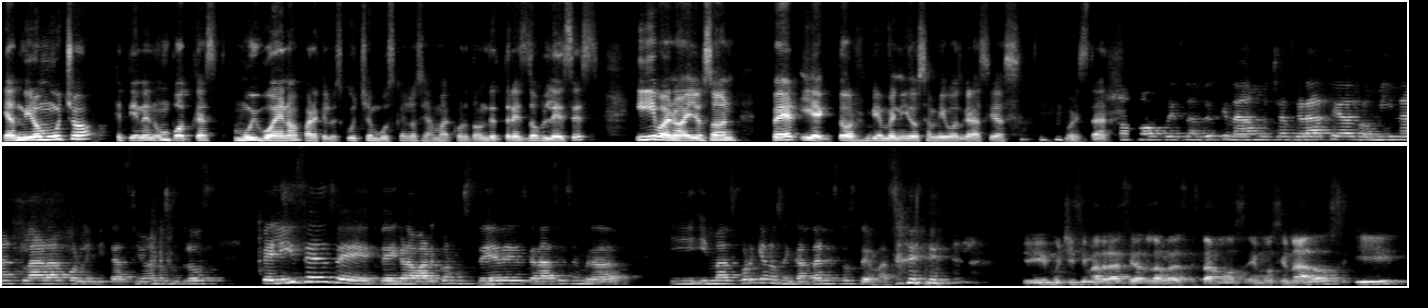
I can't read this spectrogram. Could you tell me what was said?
que, admiro mucho, que tienen un podcast muy bueno para que lo escuchen, búsquenlo, se llama Cordón de Tres Dobleces. Y bueno, ellos son Per y Héctor. Bienvenidos amigos, gracias por estar. pues antes que nada, muchas gracias Romina, Clara, por la invitación. Nosotros felices de, de grabar con ustedes, gracias en verdad. Y, y más porque nos encantan estos temas. Sí, muchísimas gracias. La verdad es que estamos emocionados y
